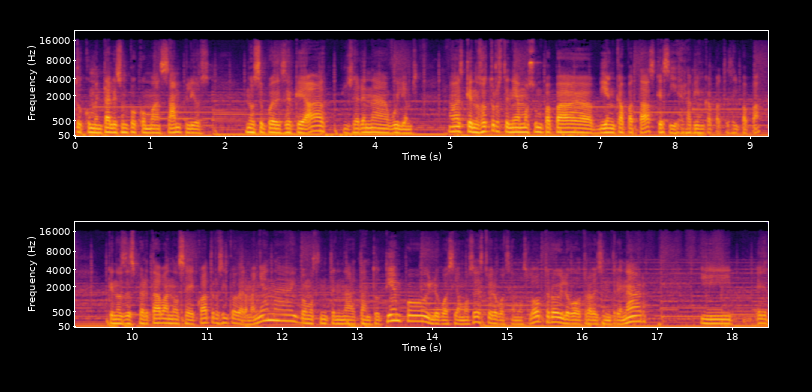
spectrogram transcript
documentales un poco más amplios. No se puede ser que, ah, pues Serena Williams. No, es que nosotros teníamos un papá bien capataz, que sí era bien capataz el papá, que nos despertaba, no sé, 4 o 5 de la mañana y vamos a entrenar tanto tiempo y luego hacíamos esto y luego hacíamos lo otro y luego otra vez entrenar y eh,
